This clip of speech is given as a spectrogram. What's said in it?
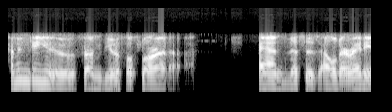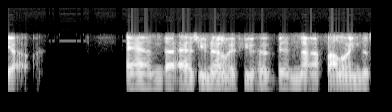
coming to you from beautiful Florida. And this is Elder Radio. And uh, as you know, if you have been uh, following this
